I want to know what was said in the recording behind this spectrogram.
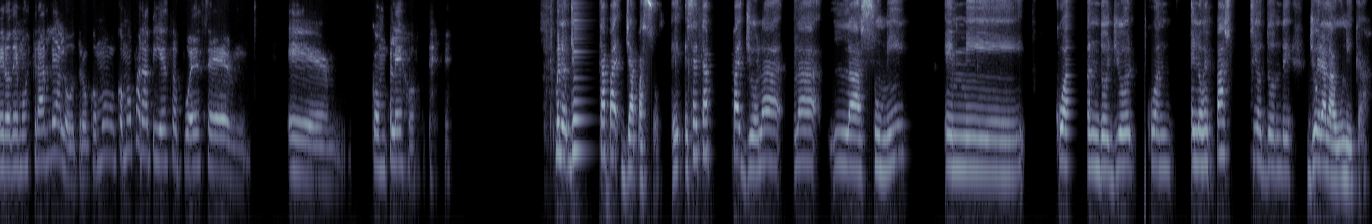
pero demostrarle al otro. ¿Cómo, cómo para ti eso puede ser eh, complejo? Bueno, yo etapa ya pasó. E, esa etapa yo la, la, la asumí en mi cuando yo cuando, en los espacios donde yo era la única.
